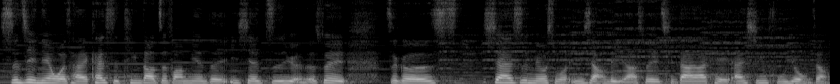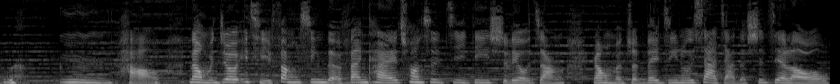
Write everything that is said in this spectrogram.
十几年我才开始听到这方面的一些资源的，所以这个现在是没有什么影响力啊，所以请大家可以安心服用这样子。嗯，好，那我们就一起放心的翻开《创世纪》第十六章，让我们准备进入下甲的世界喽。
